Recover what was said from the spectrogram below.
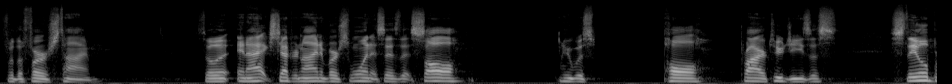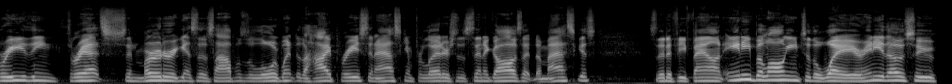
for the first time. So in Acts chapter 9 and verse 1, it says that Saul, who was Paul prior to Jesus, still breathing threats and murder against the disciples of the Lord, went to the high priest and asked him for letters to the synagogues at Damascus, so that if he found any belonging to the way or any of those who,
